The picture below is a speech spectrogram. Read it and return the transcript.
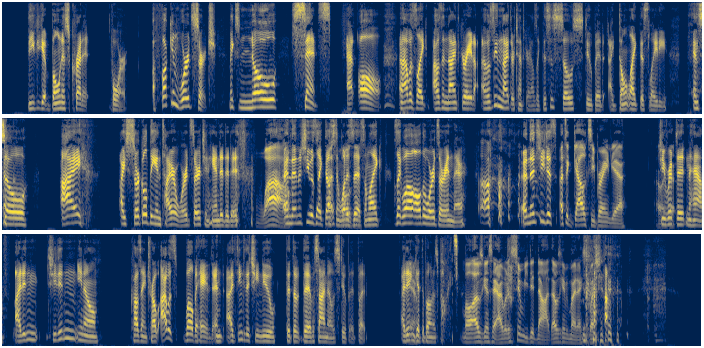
that you could get bonus credit for. A fucking word search makes no sense at all. And I was like, I was in ninth grade. I was in ninth or tenth grade. I was like, this is so stupid. I don't like this lady. And so I I circled the entire word search and handed it in. Wow. And then she was like, Dustin, what is this? I'm like, I was like, well, all the words are in there. And then she just that's a galaxy brain. Yeah. I she like ripped that. it in half. I didn't. She didn't. You know, cause any trouble. I was well behaved, and I think that she knew that the the assignment was stupid, but I didn't Yeah. get the bonus points. Well, I was gonna say I would assume you did not. That was gonna be my next question.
